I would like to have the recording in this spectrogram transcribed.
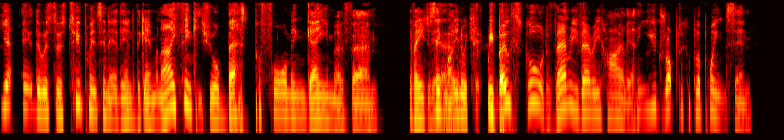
Yeah, it, there was there was two points in it at the end of the game, and I think it's your best performing game of um, of Age of Sigmar. Yeah. You know, we, we both scored very, very highly. I think you dropped a couple of points in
